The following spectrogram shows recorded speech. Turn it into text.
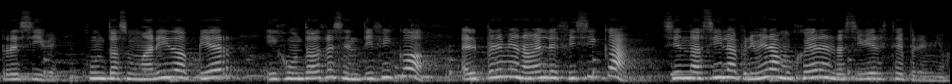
recibe, junto a su marido Pierre y junto a otro científico, el Premio Nobel de Física, siendo así la primera mujer en recibir este premio.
